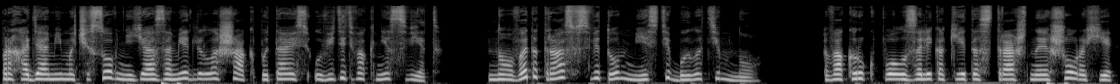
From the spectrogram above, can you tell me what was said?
Проходя мимо часовни, я замедлила шаг, пытаясь увидеть в окне свет. Но в этот раз в святом месте было темно. Вокруг ползали какие-то страшные шорохи,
